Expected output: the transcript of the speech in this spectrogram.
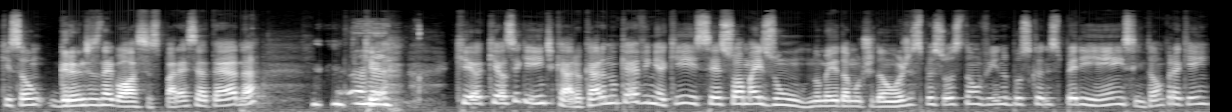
que são grandes negócios. Parece até, né? Que, que, que é o seguinte, cara, o cara não quer vir aqui e ser só mais um no meio da multidão. Hoje as pessoas estão vindo buscando experiência. Então, para quem,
